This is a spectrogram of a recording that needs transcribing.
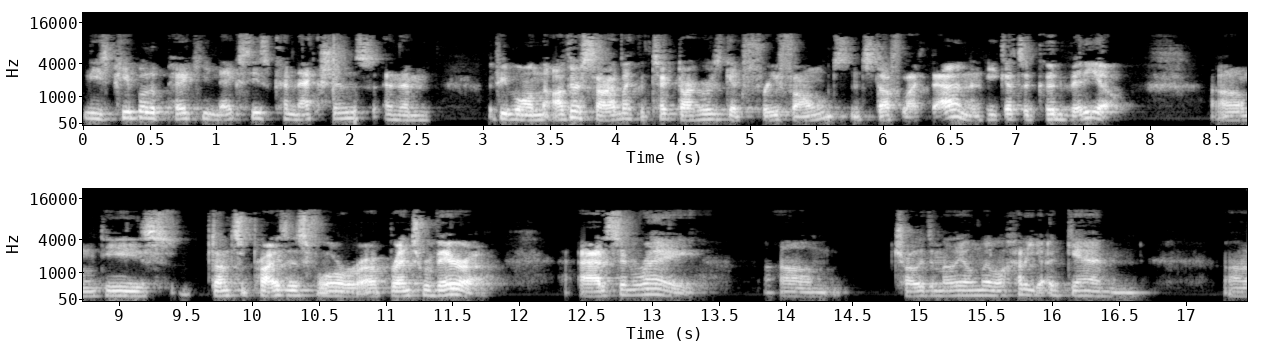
these people to pick. He makes these connections, and then the people on the other side, like the TikTokers, get free phones and stuff like that, and then he gets a good video. Um, he's done surprises for uh, Brent Rivera, Addison Rae, um, Charli D'Amelio and Lil Huddy again, uh,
